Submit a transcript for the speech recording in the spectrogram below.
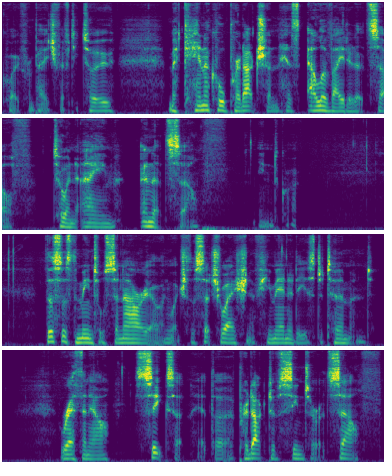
quote from page 52 mechanical production has elevated itself to an aim in itself. End quote. This is the mental scenario in which the situation of humanity is determined. Rathenau seeks it at the productive centre itself,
